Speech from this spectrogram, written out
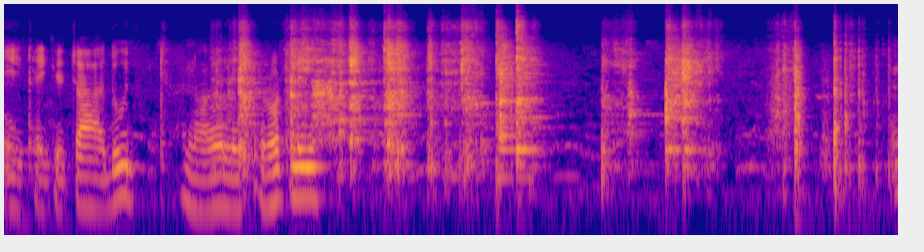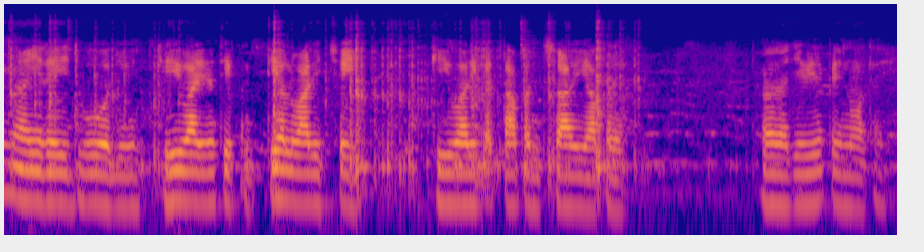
એ થઈ ગયું ચા, દૂધ, અને હવે લઈશું રોટલી. ના એ રહી જોવો જોઈએ ઘી વાળી નથી, પણ તેલ વાળી છે ઘીવાળી કરતાં પણ સારી આપણે. હવે જેવી કંઈ ન થાય.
